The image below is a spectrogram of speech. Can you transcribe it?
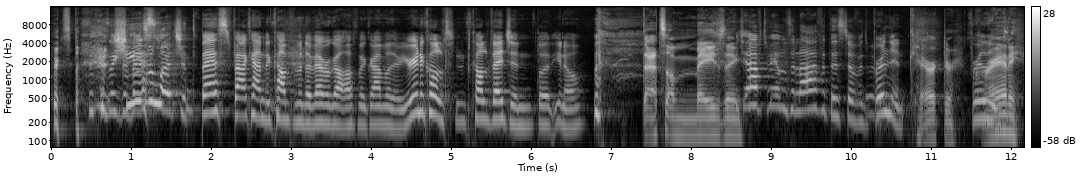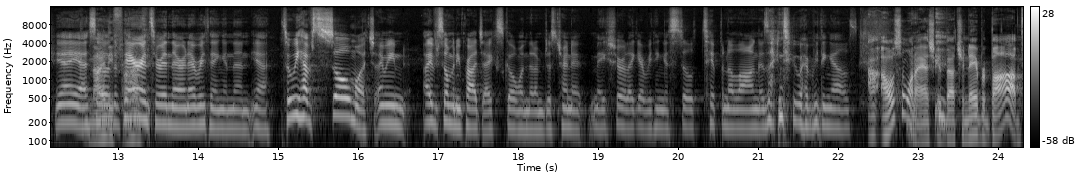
there's like the She's best. a legend. Best backhanded compliment I've ever got off my grandmother. You're in a cult. It's called vegan, but you know, That's amazing. you have to be able to laugh at this stuff. It's brilliant. Character. Brilliant. Granny. Yeah, yeah. So 95. the parents are in there and everything, and then yeah. So we have so much. I mean, I have so many projects going that I'm just trying to make sure like everything is still tipping along as I do everything else. I also want to ask you about your neighbor Bob.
